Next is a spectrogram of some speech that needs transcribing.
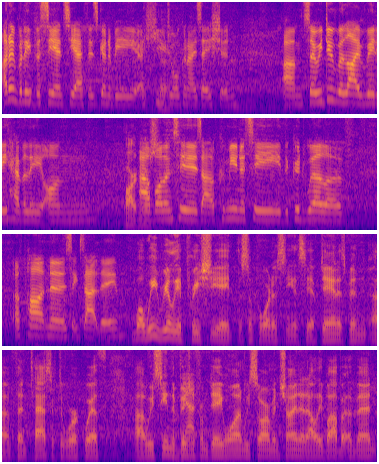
I don't believe the CNCF is going to be a huge Yeah. organization. Um, so we do rely really heavily on our volunteers, our community, the goodwill of, of partners, exactly. Well, we really appreciate the support of CNCF. Dan has been uh, fantastic to work with. Uh, we've seen the vision Yeah. from day one. We saw him in China at Alibaba event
